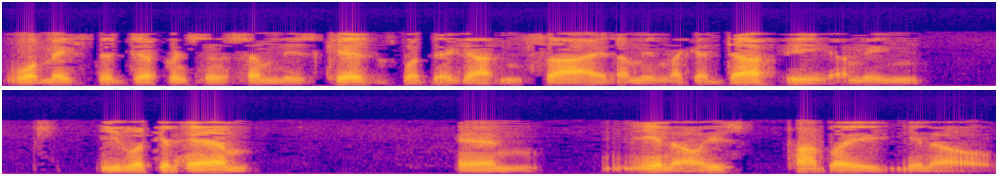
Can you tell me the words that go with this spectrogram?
what makes the difference in some of these kids is what they got inside. I mean, like a Duffy. I mean, you look at him, and you know he's probably you know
